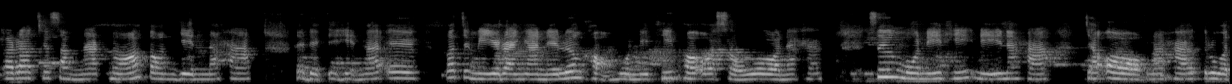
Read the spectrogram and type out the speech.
พระราชสำนักเนาะตอนเย็นนะคะเด็กจะเห็นว่าเออก็จะมีรายงานในเรื่องของมูลนิธิพอสวนะคะ ซึ่งมูลนิธินี้นะคะ จะออกนะคะตรวจ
